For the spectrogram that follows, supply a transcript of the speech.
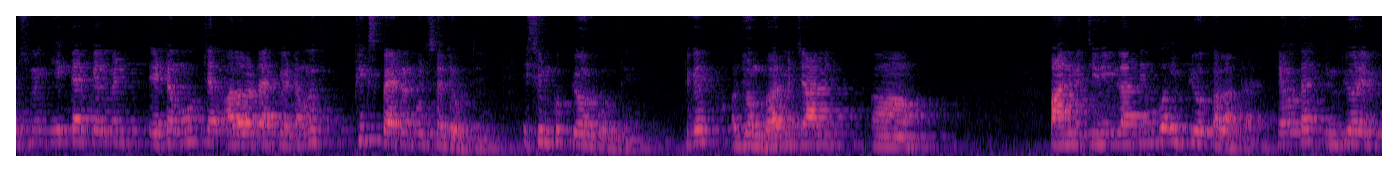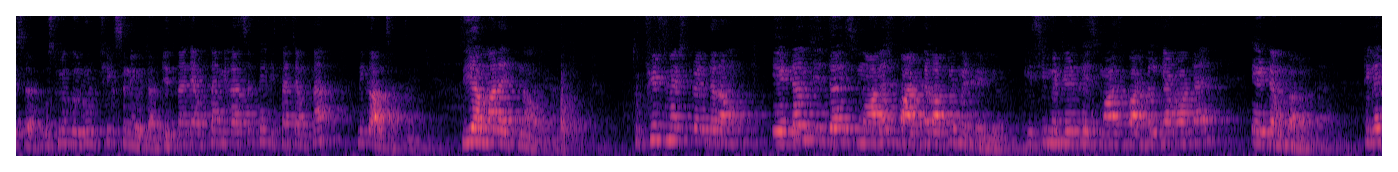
उसमें एक टाइप के एलिमेंट एटम हो, चाहे अलग अलग टाइप के एटम हो फिक्स पैटर्न को सजे होते हैं। इसे उनको प्योर बोलते हैं, ठीक है? और जो हम घर में चाय में पानी में चीनी मिलाते हैं, वो इम्प्योर कहलाता है। क्या होता है? इम्प्योर मिक्सर उसमें कोई रूल फिक्स नहीं होता। जितना चाहे उतना मिला सकते हैं, जितना चाहे उतना निकाल सकते हैं। तो ये हमारा इतना हो गया। तो फिर मैं एक्सप्लेन कर रहा हूँ। Atom is the smallest particle of a material किसी मटेरियल का स्मॉलेस्ट पार्टिकल क्या कहलाता है? एटम कहलाता है। ठीक है?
